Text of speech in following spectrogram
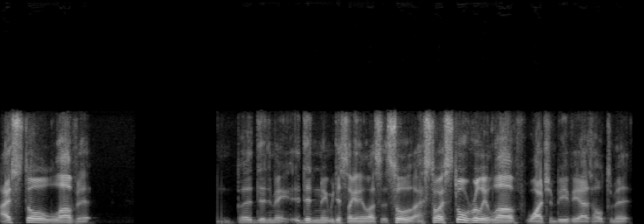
I still love it, but it didn't make it didn't make me dislike any less. So I still I still really love watching BVS Ultimate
